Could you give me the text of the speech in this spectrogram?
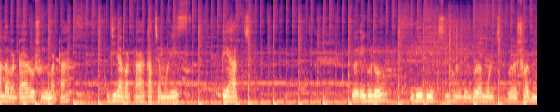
আদা বাটা, রসুন বাটা, জিরা বাটা, কাঁচামরিচ, পেঁয়াজ, তো এগুলো দিয়ে দিয়েছি, হলুদের গুঁড়া, মরিচের গুঁড়া, সবই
